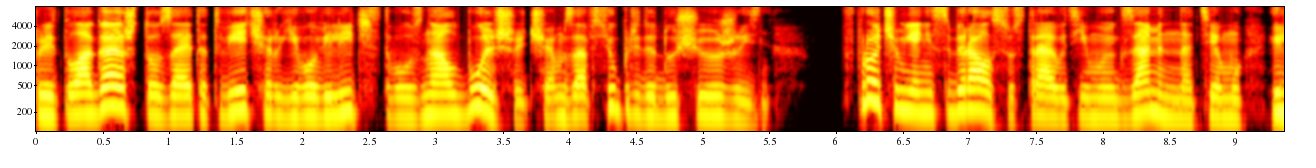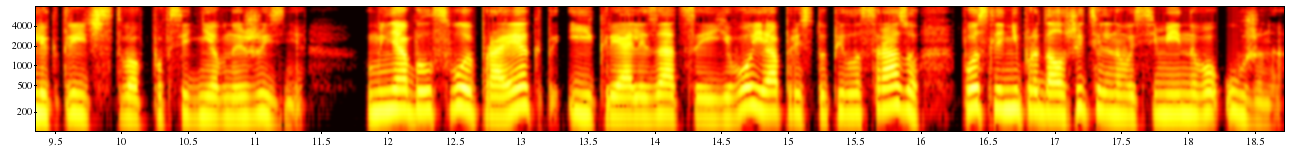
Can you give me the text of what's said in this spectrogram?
Предполагаю, что за этот вечер Его Величество узнал больше, чем за всю предыдущую жизнь. Впрочем, я не собиралась устраивать ему экзамен на тему электричества в повседневной жизни. У меня был свой проект, и к реализации его я приступила сразу после непродолжительного семейного ужина.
